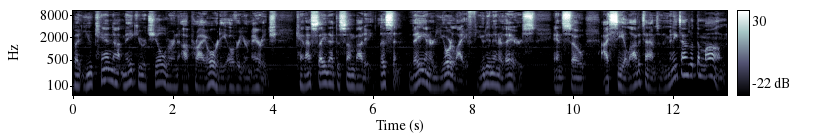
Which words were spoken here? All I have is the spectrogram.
but you cannot make your children a priority over your marriage. Can I say that to somebody? Listen, they entered your life, you didn't enter theirs. And so I see a lot of times, and many times with the mom,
